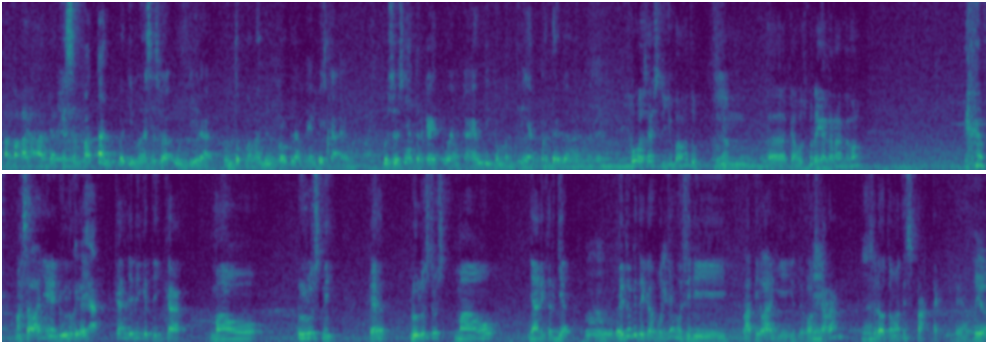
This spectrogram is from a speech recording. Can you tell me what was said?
Apakah ada kesempatan bagi mahasiswa Undira untuk mengambil program MBKM khususnya terkait UMKM di Kementerian Perdagangan, Mas? Oh, saya setuju banget tuh dengan eh, kampus mereka karena memang masalahnya ya dulu ya. Iya. Kan jadi ketika mau lulus nih, ya lulus terus mau nyari kerja. Hmm, betul. Itu ketika kerja mesti dilatih lagi gitu. Kalau Hmm. sekarang Ya. sudah otomatis praktek gitu ya. Iya.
